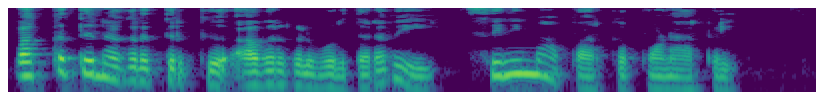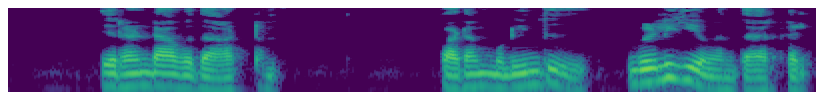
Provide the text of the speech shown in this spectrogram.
பக்கத்து நகரத்திற்கு அவர்கள் ஒரு தடவை சினிமா பார்க்க போனார்கள். இரண்டாவது ஆட்டம். படம் முடிந்து வெளியே வந்தார்கள்.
